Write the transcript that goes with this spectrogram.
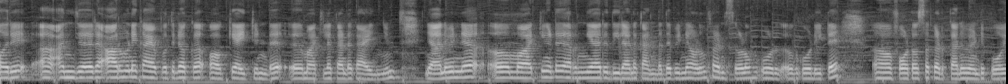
ഒരു അഞ്ചര ആറ് മണിയൊക്കെ ആയപ്പോഴത്തേനൊക്കെ ഓക്കെ ആയിട്ടുണ്ട്. മാറ്റിലെക്കാണ്ട് മാറ്റിലൊക്കെ കണ്ട് കഴിഞ്ഞു. ഞാൻ പിന്നെ മാറ്റി ഇറങ്ങിയ രീതിയിലാണ് കണ്ടത്. പിന്നെ അവളും ഫ്രണ്ട്സുകളും കൂടിയിട്ട് ഫോട്ടോസൊക്കെ എടുക്കാനും വേണ്ടി പോയി.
